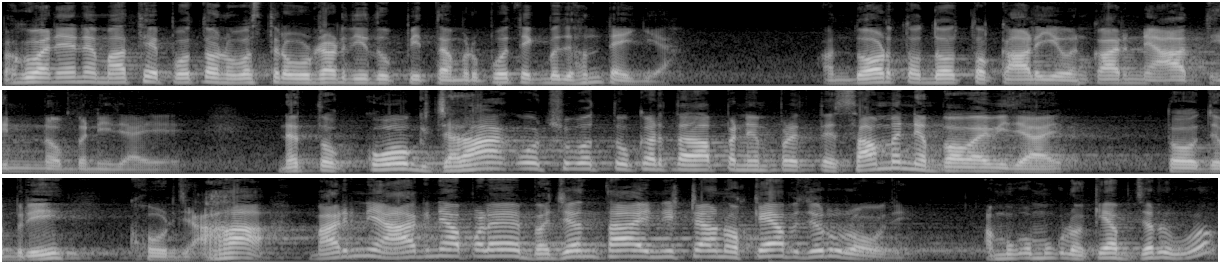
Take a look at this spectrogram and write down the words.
ભગવાન એને માથે પોતાનું વસ્ત્ર ઓઢાડી દીધું, પિતાંબર પોતે એક બધું હંતાઈ ગયા. અને દોડતો દોડતો કાળીઓ કારણે આધીન ન બની જાય. ન તો કોક જરાક ઓછું વધતું કરતા આપણને પ્રત્યે સામાન્ય ભાવ આવી જાય. તો જબરી ખોડ જાય. હા મારીની આજ્ઞા પડે, ભજન થાય, નિષ્ઠાનો કેબ જરૂર હોવો જોઈએ. અમુક અમુકનો કેબ જરૂર હો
